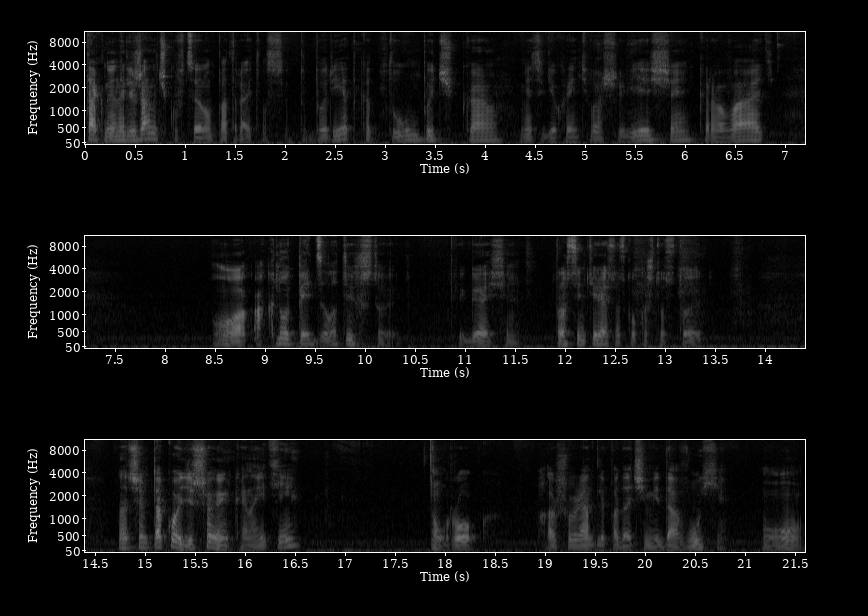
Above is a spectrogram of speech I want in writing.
Так, ну я на лежаночку в целом потратился. Табуретка, тумбочка, место, где вы храните ваши вещи, кровать. О, окно 5 золотых стоит. Фига себе. Просто интересно, сколько что стоит. Надо что-нибудь такое дешевенькое найти. О, рок. Хороший вариант для подачи медовухи. О,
